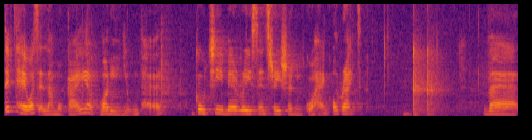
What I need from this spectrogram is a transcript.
Tiếp theo sẽ là một cái ờ, body dưỡng thể Gucci Berry Sensation của hãng Alright và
